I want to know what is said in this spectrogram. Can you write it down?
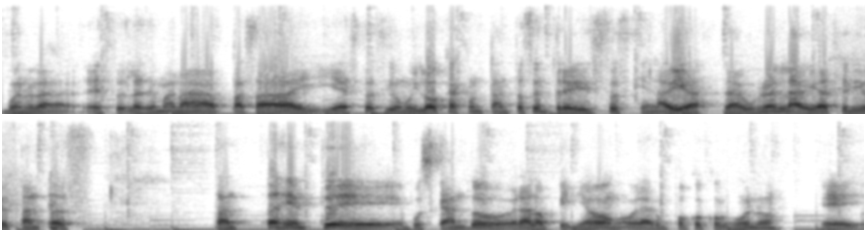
bueno, la, la semana pasada y, esta ha sido muy loca con tantas entrevistas que en la vida, o sea, uno en la vida ha tenido tantas, tanta gente buscando era la opinión hablar un poco con uno. Eh,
